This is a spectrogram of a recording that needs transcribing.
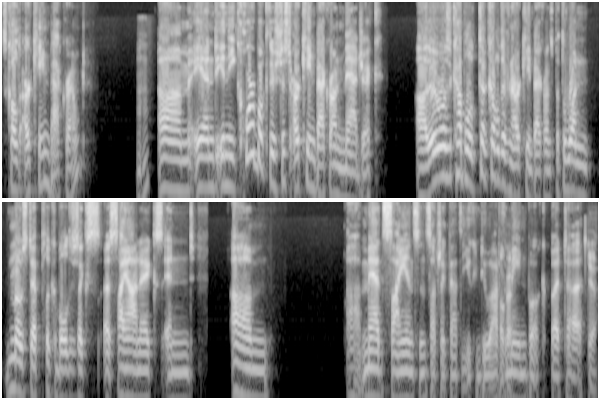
It's called arcane background. Mhm. Um, and in the core book, there's just arcane background magic. Uh, there was a couple a couple different arcane backgrounds, but the one most applicable is like uh, psionics and um, uh, mad science and such like that that you can do out of the main book. But uh, Yeah.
